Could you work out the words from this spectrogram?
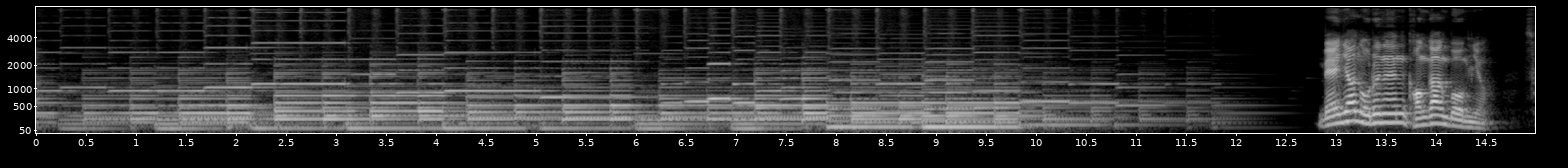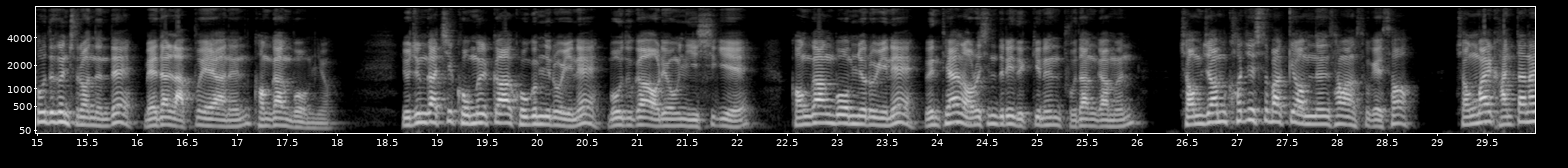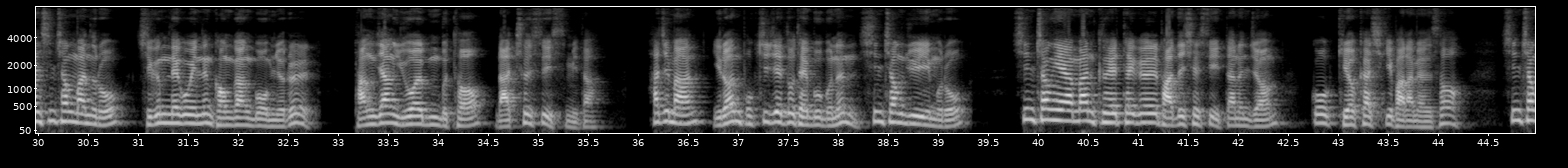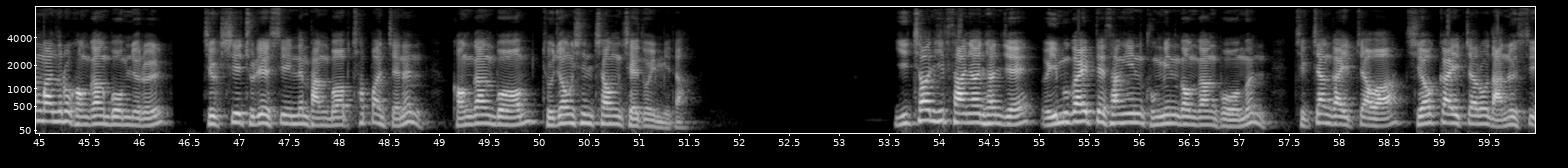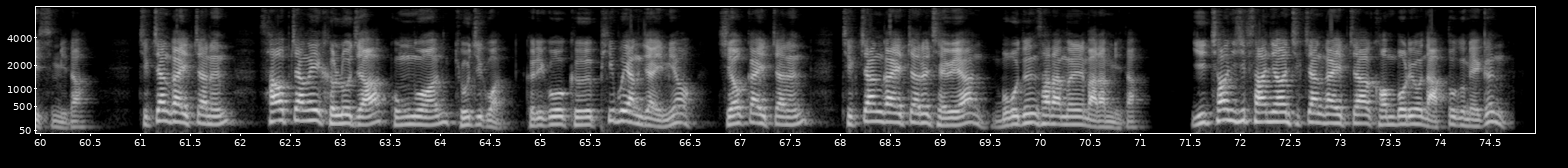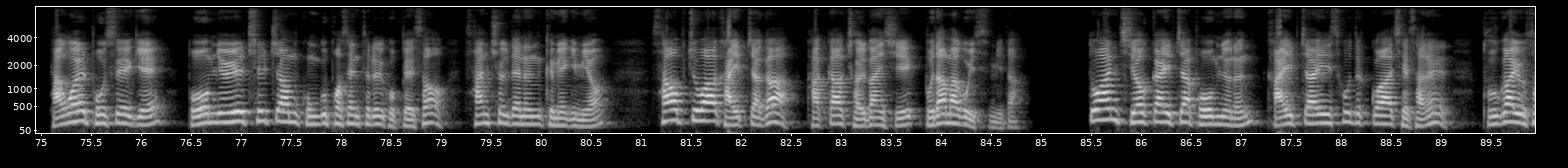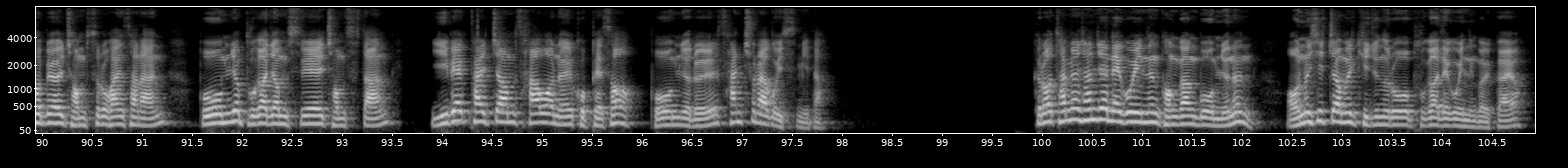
매년 오르는 건강보험료. 소득은 줄었는데 매달 납부해야 하는 건강보험료. 요즘같이 고물가 고금리로 인해 모두가 어려운 이 시기에 건강보험료로 인해 은퇴한 어르신들이 느끼는 부담감은 점점 커질 수밖에 없는 상황 속에서 정말 간단한 신청만으로 지금 내고 있는 건강보험료를 당장 6월분부터 낮출 수 있습니다. 하지만 이런 복지제도 대부분은 신청주의이므로 신청해야만 그 혜택을 받으실 수 있다는 점 꼭 기억하시기 바라면서 신청만으로 건강보험료를 즉시 줄일 수 있는 방법 첫 번째는 건강보험 조정신청 제도입니다. 2024년 현재 의무가입 대상인 국민건강보험은 직장가입자와 지역가입자로 나눌 수 있습니다. 직장가입자는 사업장의 근로자, 공무원, 교직원, 그리고 그 피부양자이며 지역가입자는 직장가입자를 제외한 모든 사람을 말합니다. 2024년 직장가입자 건보료 납부 금액은 당월 보수액의 보험료율 7.09%를 곱해서 산출되는 금액이며 사업주와 가입자가 각각 절반씩 부담하고 있습니다. 또한 지역가입자 보험료는 가입자의 소득과 재산을 부가요소별 점수로 환산한 보험료 부가점수의 점수당 208.4원을 곱해서 보험료를 산출하고 있습니다. 그렇다면 현재 내고 있는 건강보험료는 어느 시점을 기준으로 부과되고 있는 걸까요?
